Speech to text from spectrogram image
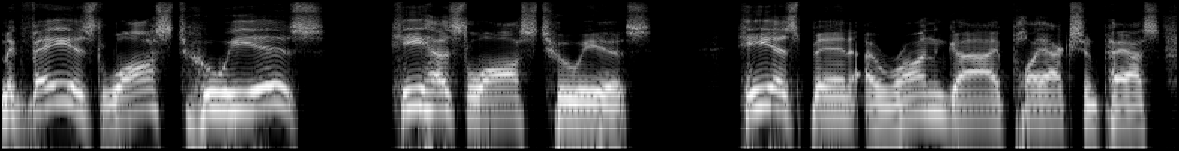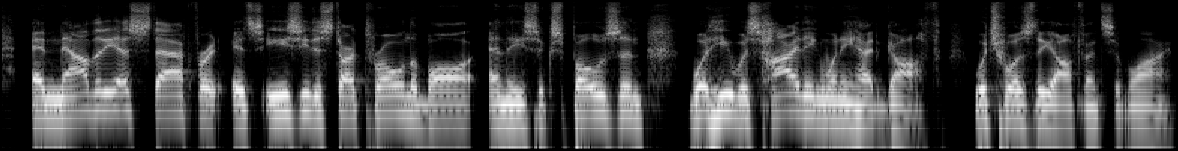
McVay has lost who he is. He has lost who he is. He has been a run guy, play action pass. And now that he has Stafford, it's easy to start throwing the ball, and he's exposing what he was hiding when he had Goff, which was the offensive line.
